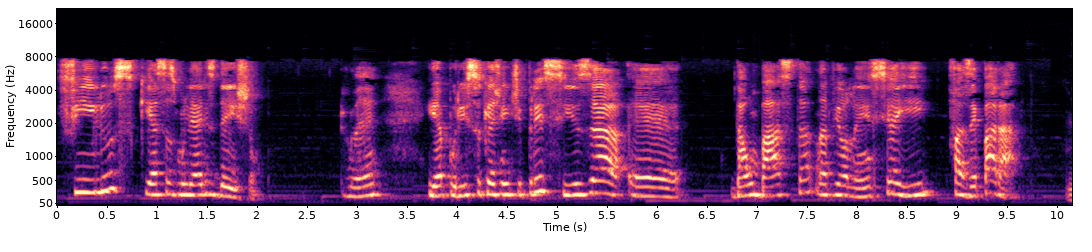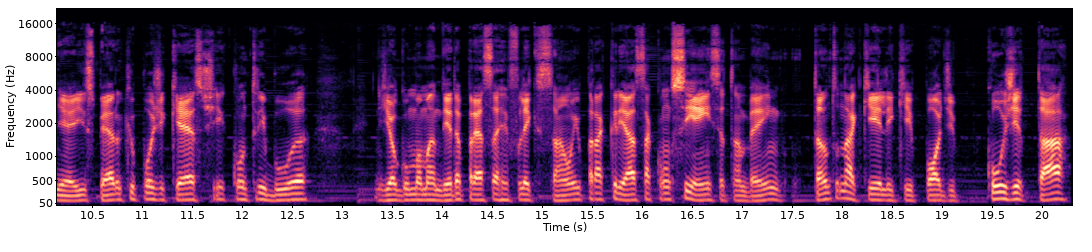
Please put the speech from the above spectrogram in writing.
filhos que essas mulheres deixam. Né? E é por isso que a gente precisa é, dar um basta na violência e fazer parar. E aí espero que o podcast contribua de alguma maneira para essa reflexão e para criar essa consciência também, tanto naquele que pode cogitar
